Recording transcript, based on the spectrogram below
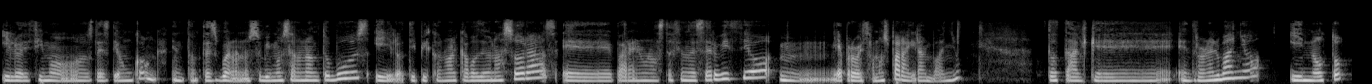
y lo hicimos desde Hong Kong. Entonces, bueno, nos subimos a un autobús y lo típico, ¿no? Al cabo de unas horas, eh, para en una estación de servicio mmm, y aprovechamos para ir al baño. Total, que entro en el baño y noto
